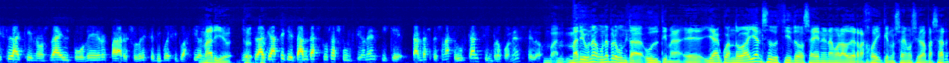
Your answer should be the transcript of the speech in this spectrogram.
es la que nos da el poder para resolver este tipo de situaciones. Mario, y es la que hace que tantas cosas funcionen y que tantas personas se buscan sin proponérselo. Mario, una, una pregunta última. Eh, ya cuando hayan seducido o se hayan enamorado de Rajoy, que no sabemos si va a pasar,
